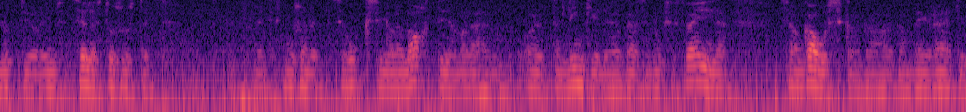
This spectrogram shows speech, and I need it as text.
jutt ei ole ilmselt sellest usust, et, et näiteks ma usun, et see uks ei ole lahti ja ma lähen, vajutan lingile ja pääsen uksest välja. see on ka usk, aga, aga me ei räägi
